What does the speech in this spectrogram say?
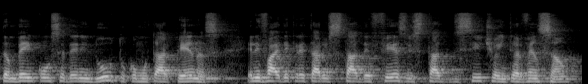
também conceder indulto, comutar penas, ele vai decretar o estado de defesa, o estado de sítio, a intervenção.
